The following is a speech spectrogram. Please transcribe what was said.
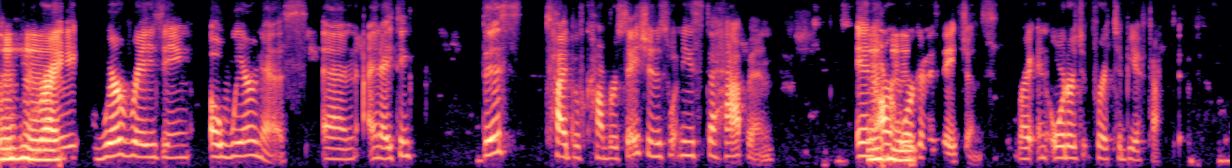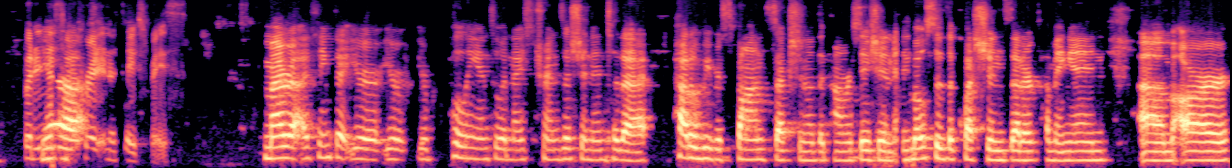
mm-hmm. right we're raising awareness and and i think this type of conversation is what needs to happen in our mm-hmm. organizations right in order to, for it to be effective but it yeah. needs to be created in a safe space Myra, I think that you're you're you're pulling into a nice transition into that how do we respond section of the conversation. And most of the questions that are coming in um, are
